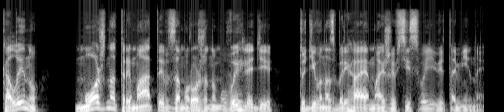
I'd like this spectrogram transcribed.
Калину можна тримати в замороженому вигляді, тоді вона зберігає майже всі свої вітаміни,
